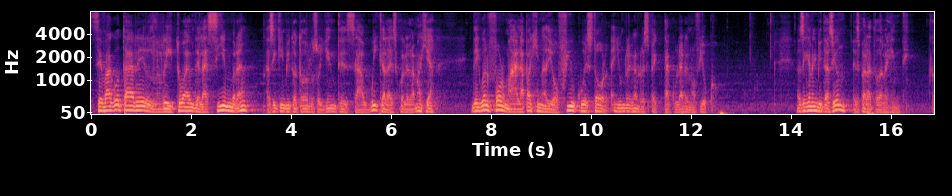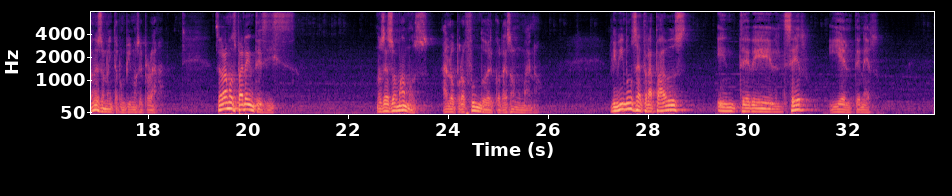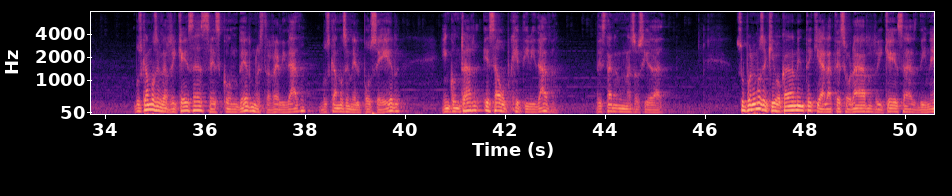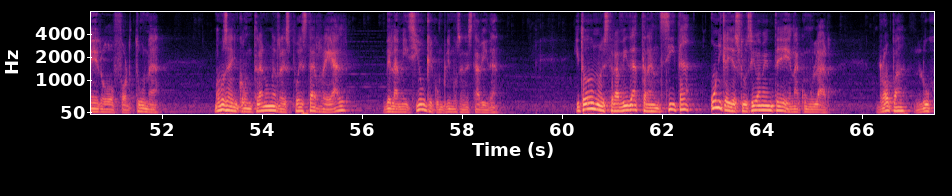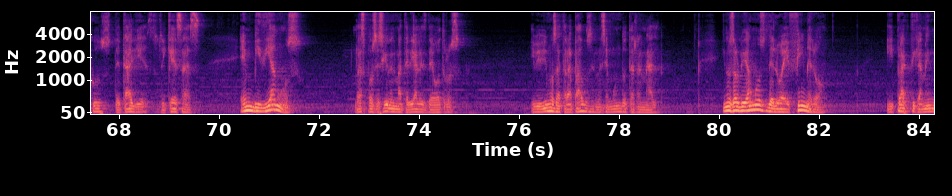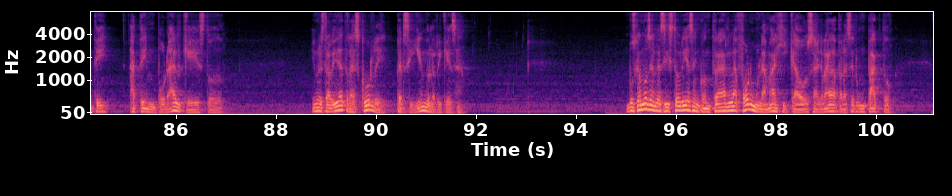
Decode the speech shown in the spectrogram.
se va a agotar el ritual de la siembra, así que invito a todos los oyentes a Wicca, la Escuela de la Magia. De igual forma, a la página de Ofiuco Store hay un regalo espectacular en Ofiuco. Así que la invitación es para toda la gente. Con eso no interrumpimos el programa. Cerramos paréntesis. Nos asomamos a lo profundo del corazón humano. Vivimos atrapados entre el ser y el tener. Buscamos en las riquezas esconder nuestra realidad, buscamos en el poseer encontrar esa objetividad de estar en una sociedad. Suponemos equivocadamente que al atesorar riquezas, dinero, fortuna, vamos a encontrar una respuesta real de la misión que cumplimos en esta vida. Y toda nuestra vida transita única y exclusivamente en acumular ropa, lujos, detalles, riquezas. Envidiamos las posesiones materiales de otros y vivimos atrapados en ese mundo terrenal. Y nos olvidamos de lo efímero y prácticamente atemporal que es todo. Y nuestra vida transcurre persiguiendo la riqueza. Buscamos en las historias encontrar la fórmula mágica o sagrada para hacer un pacto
